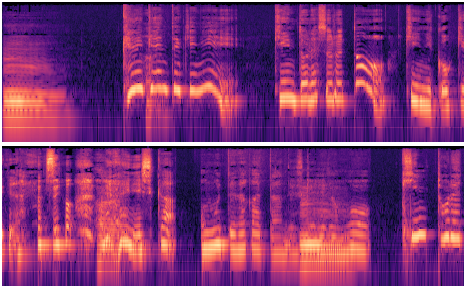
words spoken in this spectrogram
うん。経験的に筋トレすると筋肉大きくなりますよ、ぐらいにしか思ってなかったんですけれども、筋トレっ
